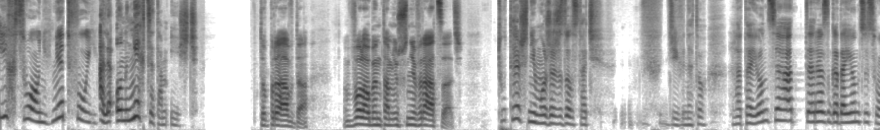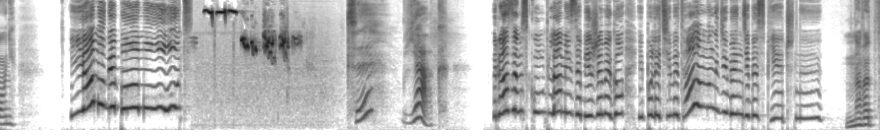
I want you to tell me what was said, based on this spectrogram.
ich słoń, nie twój. Ale on nie chce tam iść. To prawda. Wolałbym tam już nie wracać. Tu też nie możesz zostać. Dziwne to. Latający, a teraz gadający słoń. Ja mogę pomóc! Ty? Jak? Razem z kumplami zabierzemy go i polecimy tam, gdzie będzie bezpieczny. Nawet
